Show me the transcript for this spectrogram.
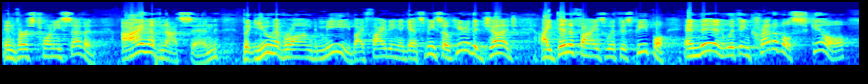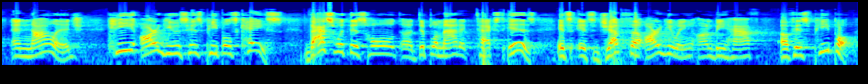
in verse 27, I have not sinned, but you have wronged me by fighting against me. So here the judge identifies with his people. And then, with incredible skill and knowledge, he argues his people's case. That's what this whole uh, diplomatic text is. It's, it's Jephthah arguing on behalf of his people.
